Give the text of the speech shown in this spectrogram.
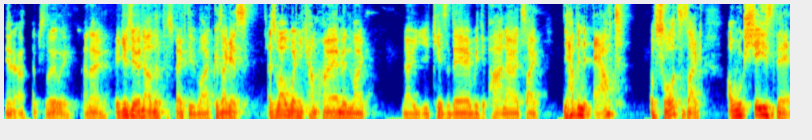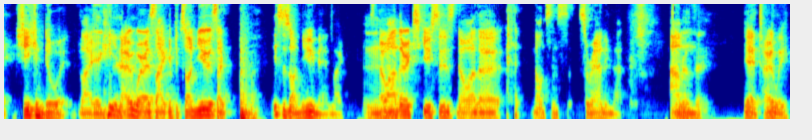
You know? Absolutely. I know. It gives you another perspective. Like, because I guess as well, when you come home and like, you know, your kids are there with your partner, it's like you have an out of sorts. It's like, oh, well, she's there. She can do it. Like, you know, whereas like if it's on you, it's like, this is on you, man. Like, there's no Mhm. other excuses, no other nonsense surrounding that. Um, yeah, totally.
